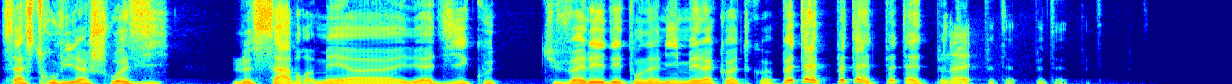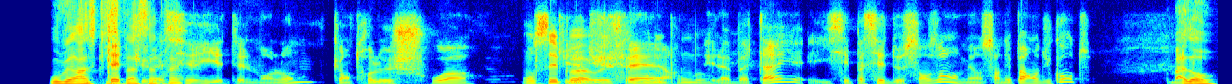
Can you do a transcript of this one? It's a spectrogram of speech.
ça se trouve il a choisi le sabre mais euh, il lui a dit écoute tu veux aller aider ton ami mets la cote quoi peut-être peut-être peut-être peut-être Ouais. peut-être peut-être on verra ce qui se Peut-être passe que la après série est tellement longue qu'entre le choix On sait qu'il a pas, dû ouais, faire répondre. et la bataille, il s'est passé 200 ans, mais on s'en est pas rendu compte. bah non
